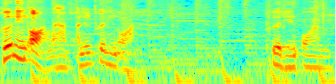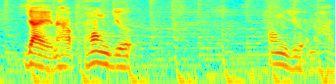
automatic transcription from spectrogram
พื้นหินอ่อนนะครับ อันนี้พื้นหินอ่อน พื้นหินอ่อนใหญ่นะครับ ห้องเยอะ ห้องเยอะนะครับ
